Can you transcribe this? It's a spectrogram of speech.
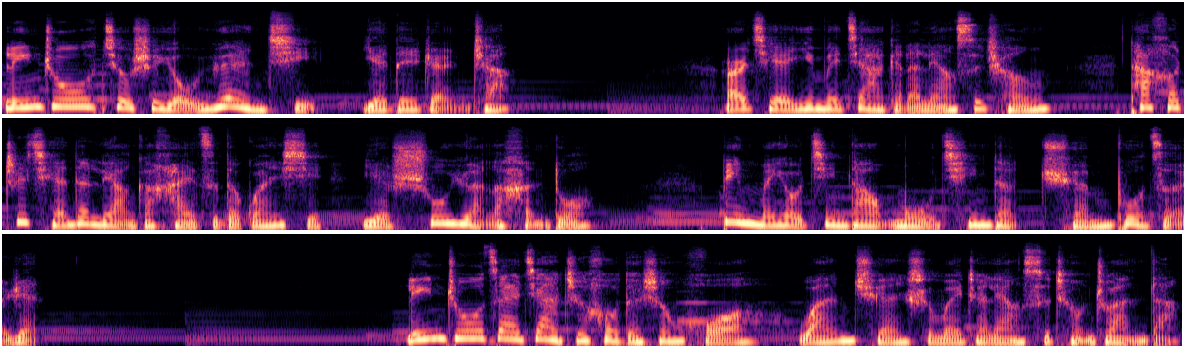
林珠就是有怨气也得忍着，而且因为嫁给了梁思成，她和之前的两个孩子的关系也疏远了很多，并没有尽到母亲的全部责任。林珠在嫁之后的生活完全是围着梁思成转的，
